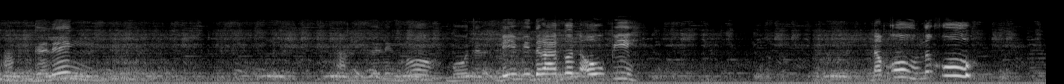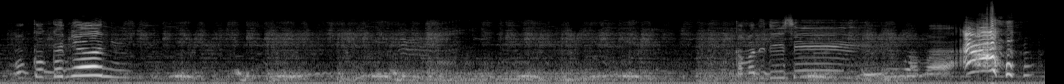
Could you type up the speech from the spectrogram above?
Ang galing. Ang galing mo. Buti. Baby Dragon OP. Naku, naku. Huwag ko ganyan. Kamadidisi! Mama! Ah!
